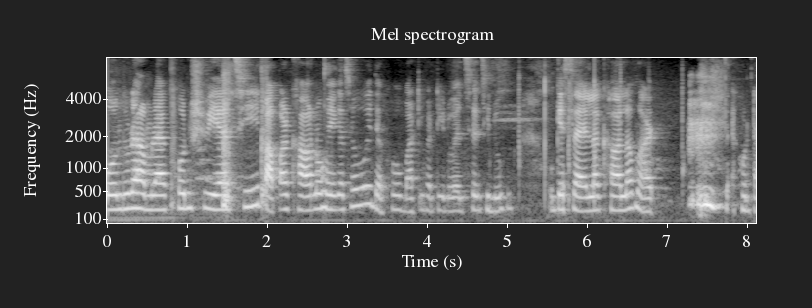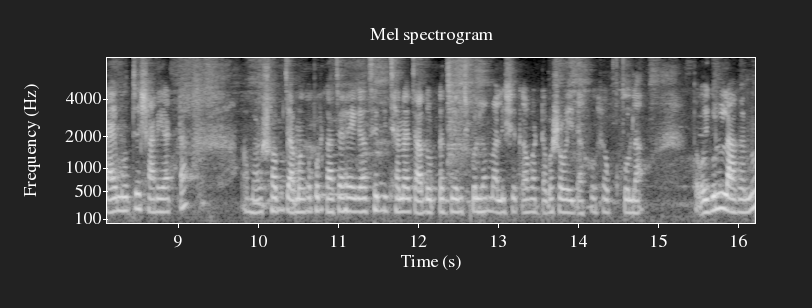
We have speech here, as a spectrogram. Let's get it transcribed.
বন্ধুরা, আমরা এখন শুয়ে আছি। পাপার খাওয়ানো হয়ে গেছে। ওই দেখো, বাটি বাটি রয়েছে, ঝিলু। ওকে স্যারেলা খাওয়ালাম আর এখন টাইম হচ্ছে সাড়ে আটটা। আমার সব জামা কাপড় কাচা হয়ে গেছে, বিছানা, চাদরটা চেঞ্জ করলাম, মালিশের কাবার টাবার সবাই দেখো, সব খোলা। তো ওইগুলো লাগানো।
